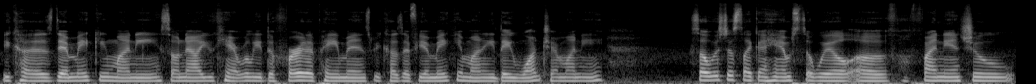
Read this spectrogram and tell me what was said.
because they're making money. So now you can't really defer the payments because if you're making money, they want your money. So it's just like a hamster wheel of financial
